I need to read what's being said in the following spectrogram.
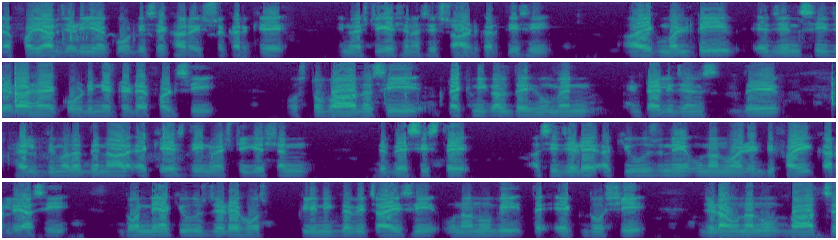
ਐਫ ਆਈ ਆਰ ਜਿਹੜੀ ਹੈ ਕੋਟੀ ਸੇਖਾ ਰਜਿਸਟਰ ਕਰਕੇ ਇਨਵੈਸਟੀਗੇਸ਼ਨ ਅਸੀਂ ਸਟਾਰਟ ਕਰਤੀ ਸੀ। ਆ ਇੱਕ ਮਲਟੀ ਏਜੰਸੀ ਜਿਹੜਾ ਹੈ ਕੋਆਰਡੀਨੇਟਡ ਐਫਰਟ ਸੀ। ਉਸ ਤੋਂ ਬਾਅਦ ਅਸੀਂ ਟੈਕਨੀਕਲ ਤੇ ਹਿਊਮਨ ਇੰਟੈਲੀਜੈਂਸ ਦੇ ਹੈਲਪ ਦੀ ਮਦਦ ਦੇ ਨਾਲ ਇਹ ਕੇਸ ਦੀ ਇਨਵੈਸਟੀਗੇਸ਼ਨ ਦੇ ਬੇਸਿਸ ਤੇ ਅਸੀਂ ਜਿਹੜੇ ਅਕਿਊਜ਼ਡ ਨੇ, ਉਹਨਾਂ ਨੂੰ ਆਇਡੈਂਟੀਫਾਈ ਕਰ ਲਿਆ ਸੀ। ਦੋਨੇ ਅਕਿਊਜ਼ਡ ਜਿਹੜੇ ਕਲੀਨਿਕ ਦੇ ਵਿੱਚ ਆਏ ਸੀ, ਉਹਨਾਂ ਨੂੰ ਵੀ ਤੇ ਇੱਕ ਦੋਸ਼ੀ ਜਿਹੜਾ ਉਹਨਾਂ ਨੂੰ ਬਾਅਦ ਚ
